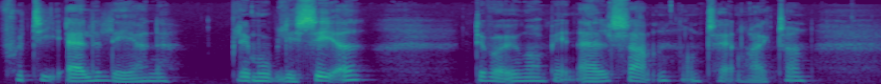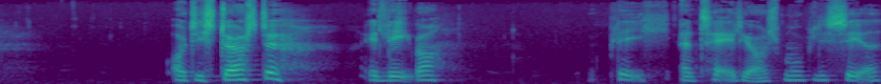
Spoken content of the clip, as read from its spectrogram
fordi alle lærerne blev mobiliseret. Det var yngre mænd alle sammen, undtagen rektoren. Og de største elever blev antageligt også mobiliseret.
